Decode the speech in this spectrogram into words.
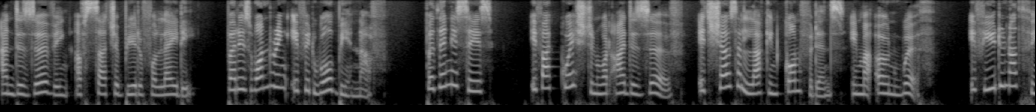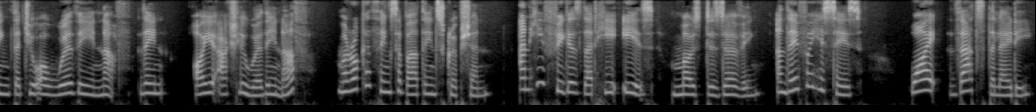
and deserving of such a beautiful lady but is wondering if it will be enough. But then he says, If I question what I deserve, it shows a lack in confidence in my own worth. If you do not think that you are worthy enough, then are you actually worthy enough? Morocco thinks about the inscription and he figures that he is most deserving, and therefore he says, Why, that's the lady.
